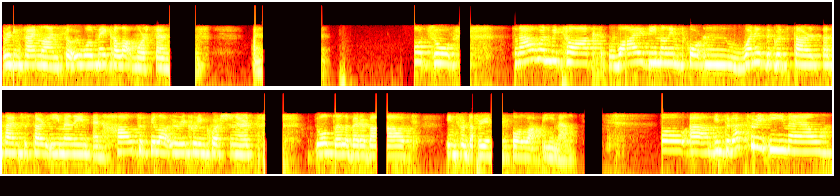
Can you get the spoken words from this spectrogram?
recruiting timeline, so it will make a lot more sense so now when we talked why is email important, when is the good start a time to start emailing, and how to fill out your recruiting questionnaires, we'll talk a little bit about introductory and follow-up email. So um, introductory email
